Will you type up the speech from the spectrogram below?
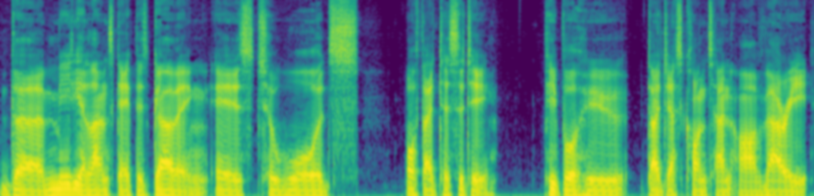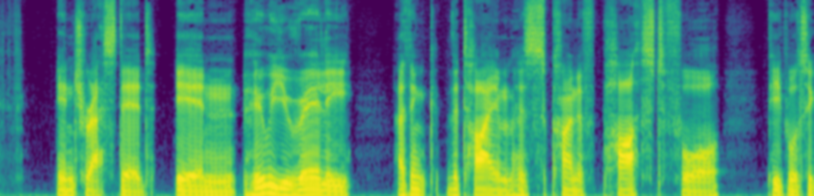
the media landscape is going is towards authenticity. People who digest content are very interested in who are you really I think the time has kind of passed for people to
